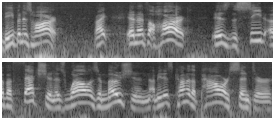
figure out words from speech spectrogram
deep in his heart, right? And if the heart is the seat of affection as well as emotion, I mean, it's kind of the power center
